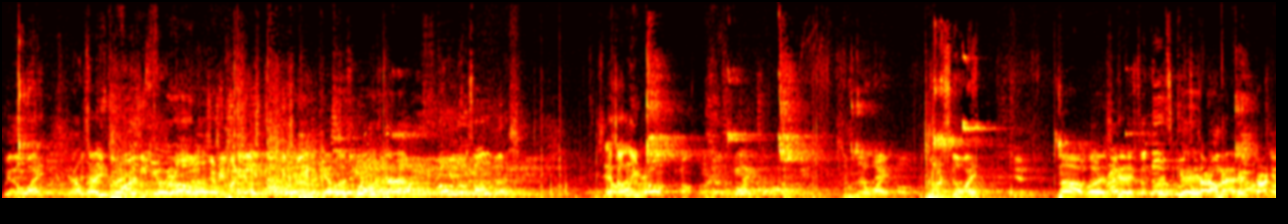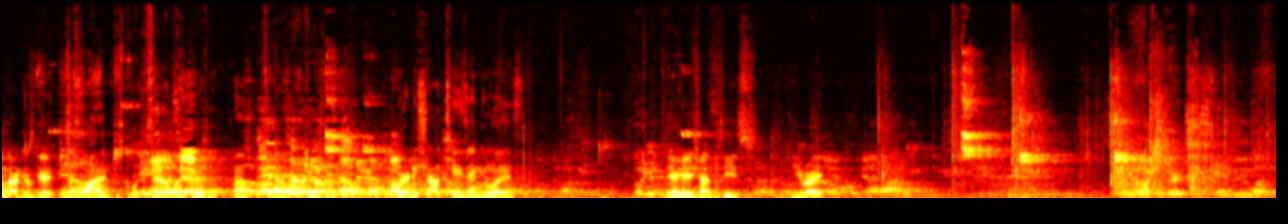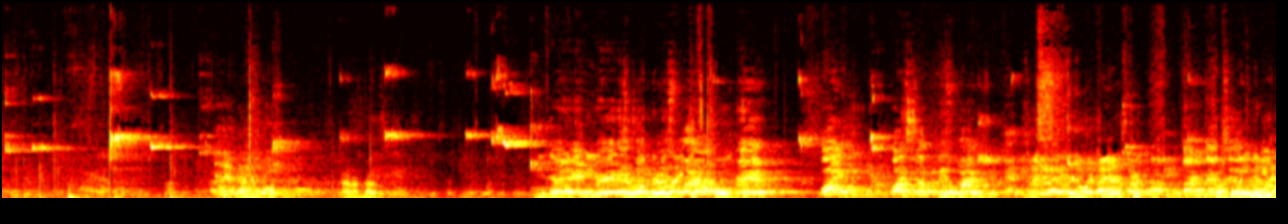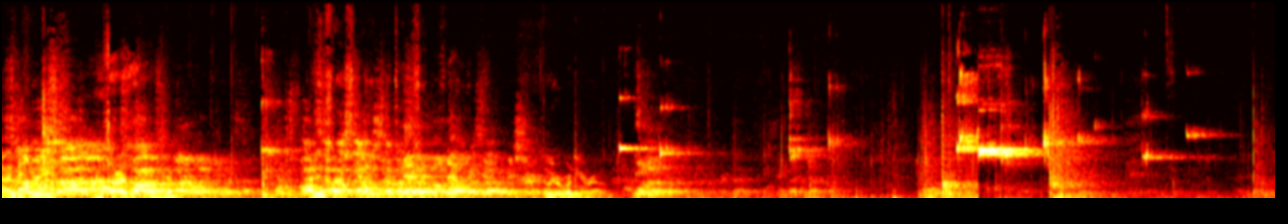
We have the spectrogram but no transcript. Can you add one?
We go white? Yeah, I'll tell you, but kill y'all though. Everybody else. They didn't kill us. What was that? Rome knows all of us. It's only Rome. Oh. Go white. You want us to go white? Yeah. Nah, but it's good. It's good. It Dark, don't matter. dark. Dark and dark is good. That's fine. Just go take out a white jersey. Huh? Take out a white jersey. You already shot tees anyways. Yeah, here's shot tees. You right. I don't know. They're like, hey, they're, all- they're like, it's cold. Why? Why something is white? Playing what years? Fucking 29 degrees. I'm tired of seeing him. I didn't start sweating until the second quarter. Oh, we were running around.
